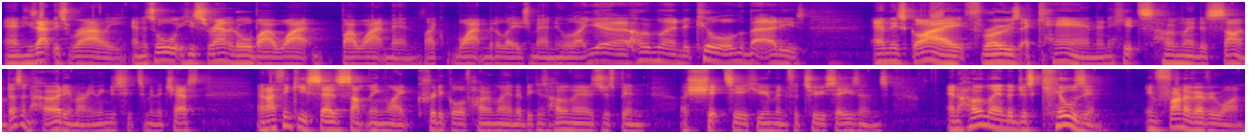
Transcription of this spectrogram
and he's at this rally, and it's all he's surrounded all by white by white men, like white middle aged men who are like, "Yeah, Homelander, kill all the baddies." And this guy throws a can and hits Homelander's son. Doesn't hurt him or anything, just hits him in the chest. And I think he says something like critical of Homelander because Homelander has just been a shit tier human for two seasons. And Homelander just kills him in front of everyone,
